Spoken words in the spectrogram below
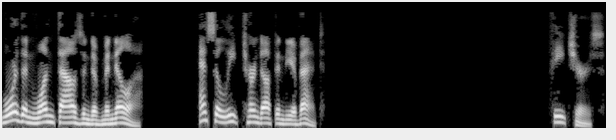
More than 1,000 of Manila's elite turned up in the event. Features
